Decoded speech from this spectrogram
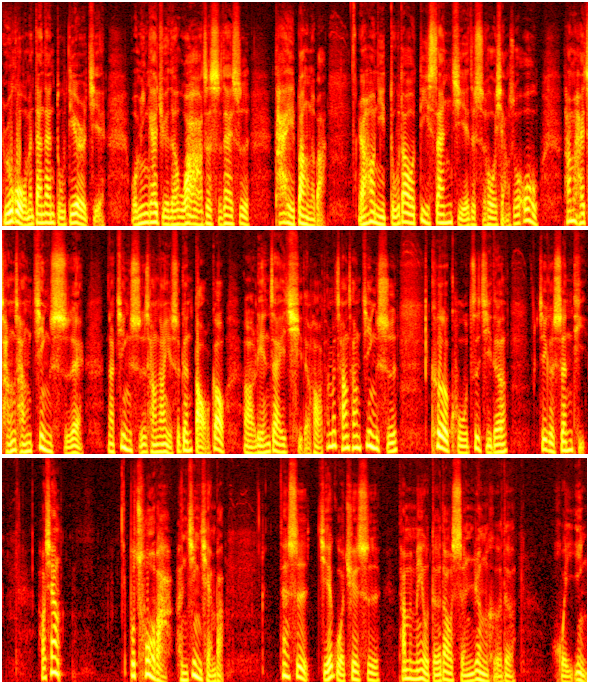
如果我们单单读第二节，我们应该觉得哇，这实在是太棒了吧。然后你读到第三节的时候，想说哦，他们还常常进食诶，那进食常常也是跟祷告啊连在一起的哈，他们常常进食。刻苦自己的这个身体，好像不错吧，很近钱吧，但是结果却是他们没有得到神任何的回应。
